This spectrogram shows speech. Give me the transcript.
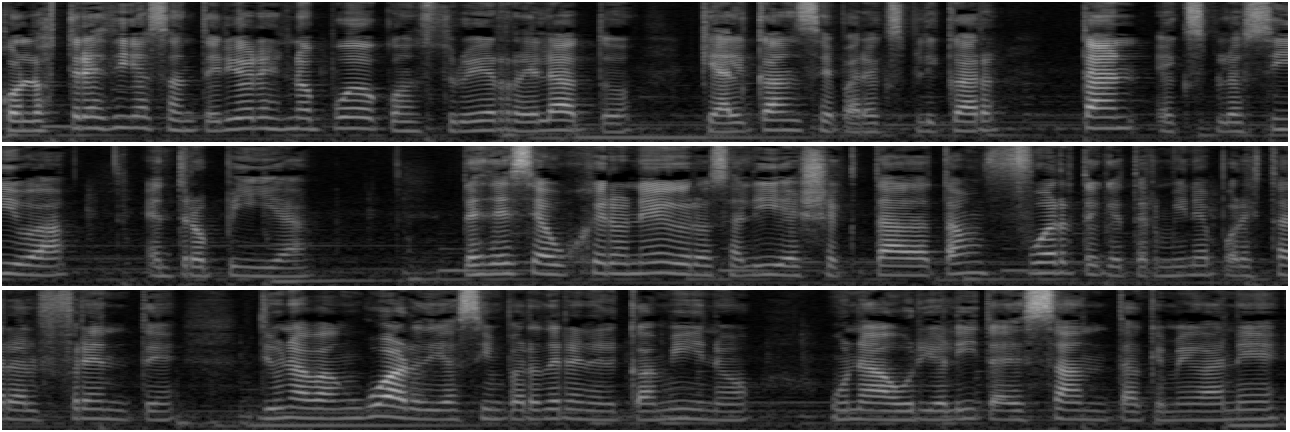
Con los tres días anteriores no puedo construir relato que alcance para explicar tan explosiva entropía. Desde ese agujero negro salí eyectada tan fuerte que terminé por estar al frente de una vanguardia sin perder en el camino una aureolita de santa que me gané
